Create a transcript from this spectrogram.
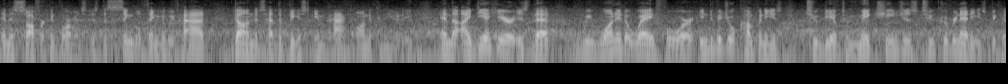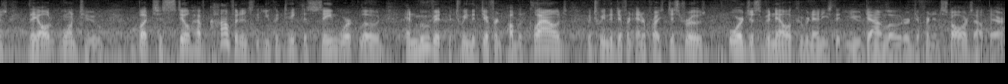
and this software conformance is the single thing that we've had done that's had the biggest impact on the community. And the idea here is that we wanted a way for individual companies to be able to make changes to Kubernetes because they all want to, but to still have confidence that you could take the same workload and move it between the different public clouds, between the different enterprise distros, or just vanilla Kubernetes that you download or different installers out there.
